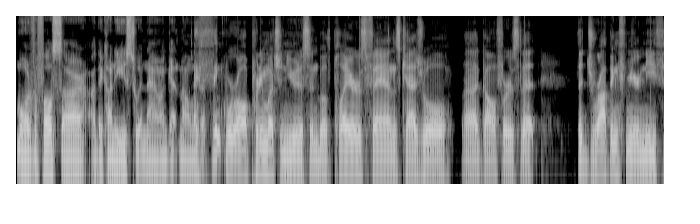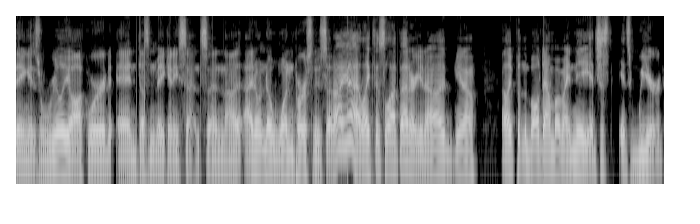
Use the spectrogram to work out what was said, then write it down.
more of a fuss, or are they kind of used to it now and getting on with I it? I think we're all pretty much in unison, both players, fans, casual uh, golfers, that the dropping from your knee thing is really awkward and doesn't make any sense. And I, I don't know one person who said, "Oh yeah, I like this a lot better." You know, I, you know, I like putting the ball down by my knee. It's just it's weird.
